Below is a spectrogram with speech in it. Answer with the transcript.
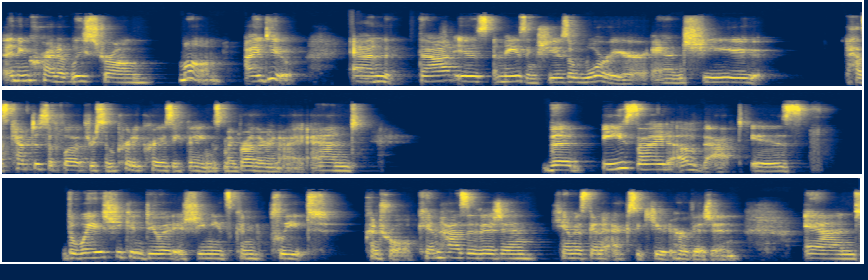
an incredibly strong mom. I do. And that is amazing. She is a warrior and she has kept us afloat through some pretty crazy things, my brother and I. And the B side of that is the way she can do it is she needs complete control. Kim has a vision, Kim is going to execute her vision. And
